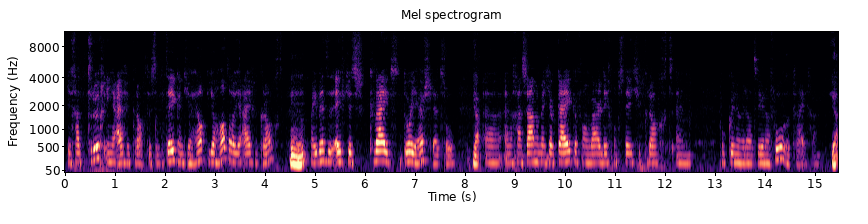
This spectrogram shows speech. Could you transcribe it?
je gaat terug in je eigen kracht. Dus dat betekent je, je had al je eigen kracht, mm maar je bent het eventjes kwijt door je hersenletsel. Ja. Uh, en we gaan samen met jou kijken van waar ligt nog steeds je kracht en hoe kunnen we dat weer naar voren krijgen. Ja.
